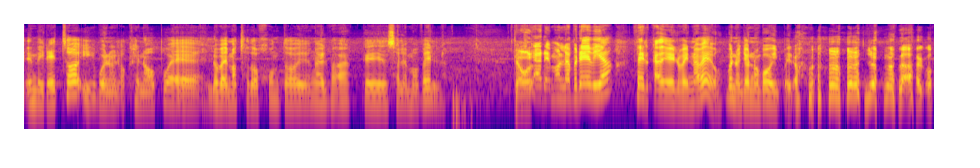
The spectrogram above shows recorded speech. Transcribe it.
en directo y bueno, los que no, pues lo vemos todos juntos en el bar que solemos verlo. Te hago- Y haremos la previa cerca del Bernabéu. Bueno, yo no voy, pero yo no la hago.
